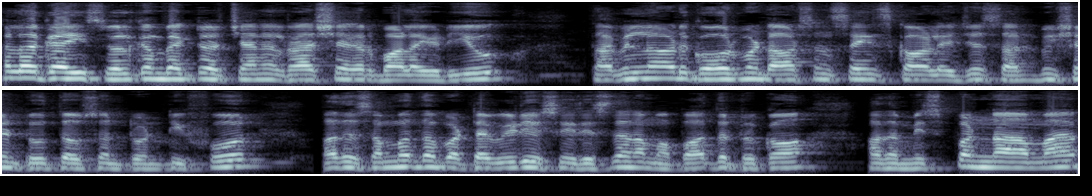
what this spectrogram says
Hello guys welcome back to our channel Rajasekar Bala Tamil Nadu government arts and science colleges admission two thousand twenty four அது சம்மந்தப்பட்ட வீடியோ சீரிஸ் தான் நம்ம பார்த்துட்ருக்கோம். அதை மிஸ் பண்ணாமல்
